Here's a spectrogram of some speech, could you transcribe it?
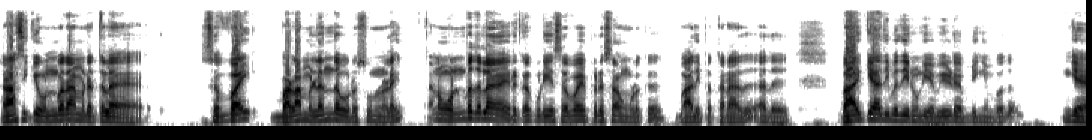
ராசிக்கு ஒன்பதாம் இடத்துல செவ்வாய் பலம் இழந்த ஒரு சூழ்நிலை. ஆனால் ஒன்பதில் இருக்கக்கூடிய செவ்வாய் பெருசாக உங்களுக்கு பாதிப்பை தராது. அது பாக்கியாதிபதியினுடைய வீடு அப்படிங்கும்போது இங்கே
